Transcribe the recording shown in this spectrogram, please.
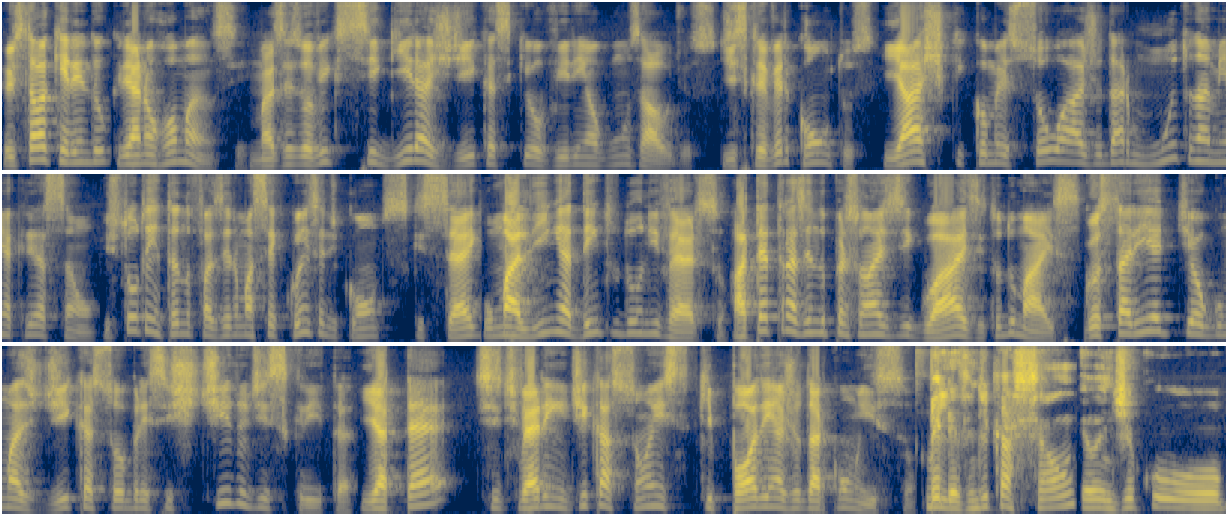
Eu estava querendo criar um romance, mas resolvi seguir as dicas que ouvi em alguns áudios, de escrever contos, e acho que começou a ajudar muito na minha criação. Estou tentando fazer uma sequência de contos que segue uma linha dentro do universo, até trazendo personagens iguais e tudo mais. Gostaria de algumas dicas sobre esse estilo de escrita, e até se tiverem indicações que podem ajudar com isso. Beleza, indicação, eu indico o,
